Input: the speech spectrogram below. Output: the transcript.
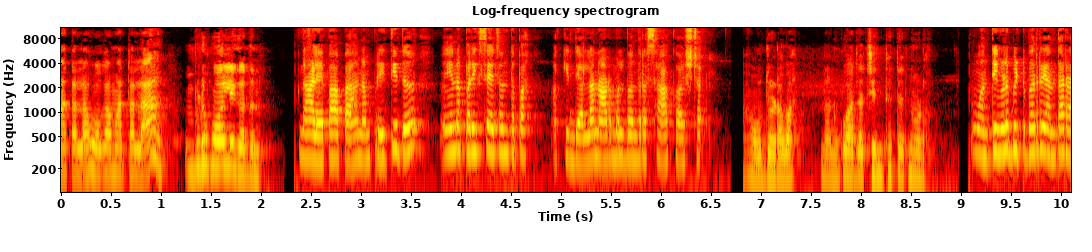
ಮಾತಲ್ಲ ಹೋಗ ಮಾತಲ್ಲ. ಬಿಡು ಹೋಗ್ಲಿಗ ಅದನ್ನ. ನಾಳೆ ಪಾಪ ನಮ್ಮ ಪ್ರೀತಿದು ಏನೋ ಪರೀಕ್ಷೆ ಆಯ್ತಂತಪ್ಪ ಅಕ್ಕಿಂದ ಎಲ್ಲ ನಾರ್ಮಲ್ ಬಂದ್ರೆ ಸಾಕು ಅಷ್ಟೆ. ಹೌದು ನೋಡವ್ವ ನನಗೂ ಅದ ಚಿಂತೆ ನೋಡು. ಒಂದು ತಿಂಗಳು ಬಿಟ್ಟು ಬರ್ರಿ ಅಂತಾರ?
